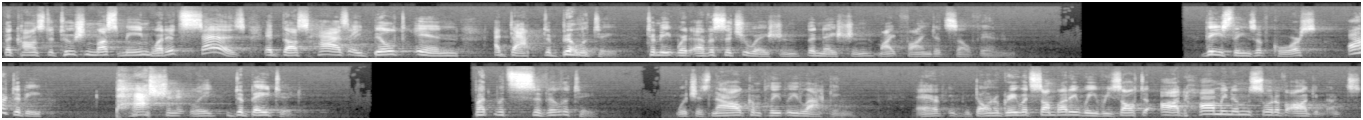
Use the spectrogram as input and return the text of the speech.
the Constitution must mean what it says. It thus has a built in adaptability to meet whatever situation the nation might find itself in. These things, of course, are to be passionately debated, but with civility, which is now completely lacking. If we don't agree with somebody, we resort to ad hominem sort of arguments.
